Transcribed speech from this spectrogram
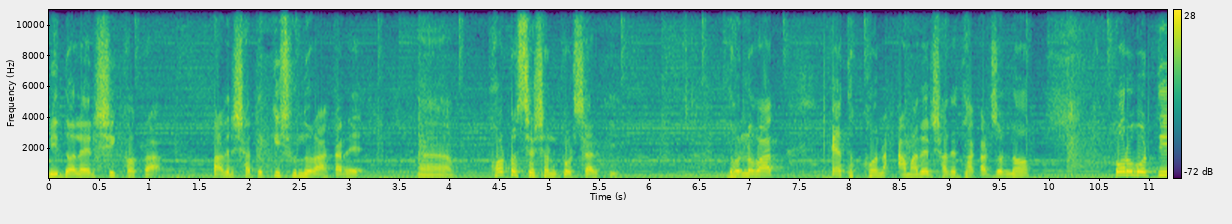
বিদ্যালয়ের শিক্ষকরা তাদের সাথে কি সুন্দর আকারে ফটো সেশন করছে আর কি। ধন্যবাদ। এতক্ষণ আমাদের সাথে থাকার জন্য পরবর্তী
